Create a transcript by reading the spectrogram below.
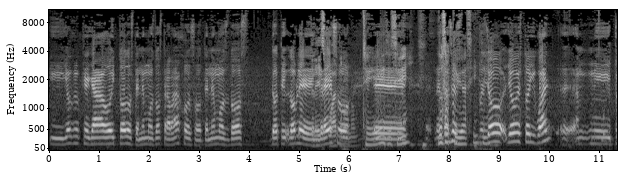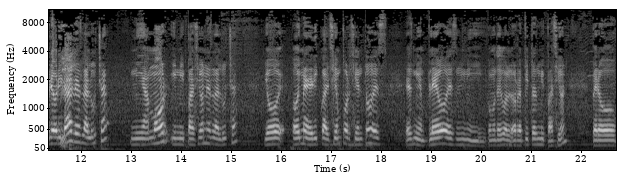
y yo creo que ya hoy todos tenemos dos trabajos o tenemos dos doble ingreso. Sí, sí, sí. Dos actividades, sí, pues yo yo estoy igual. Eh, mi prioridad es la lucha, mi amor y mi pasión es la lucha. Yo hoy me dedico al 100%, es es mi empleo, es mi, como te digo, lo repito, es mi pasión, pero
